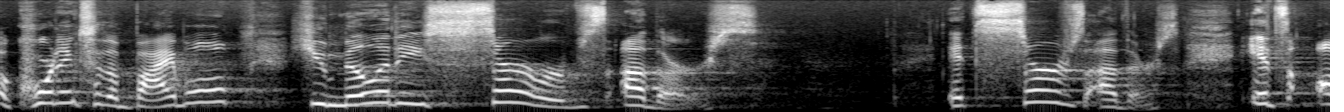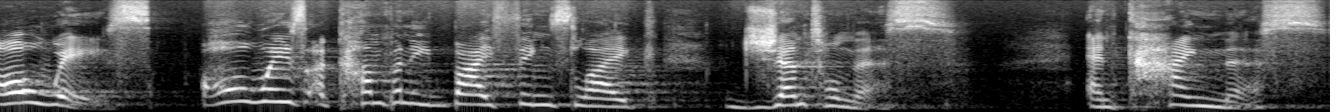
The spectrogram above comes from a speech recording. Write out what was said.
According to the Bible, humility serves others. It serves others. It's always, always accompanied by things like gentleness and kindness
